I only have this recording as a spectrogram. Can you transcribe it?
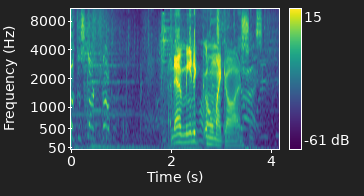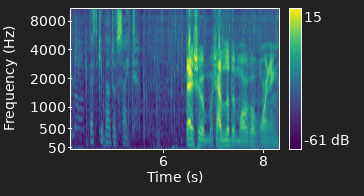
Want to start trouble? I never mean to. Oh my god. Let's keep out of sight. That should wish I had a little bit more of a warning.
